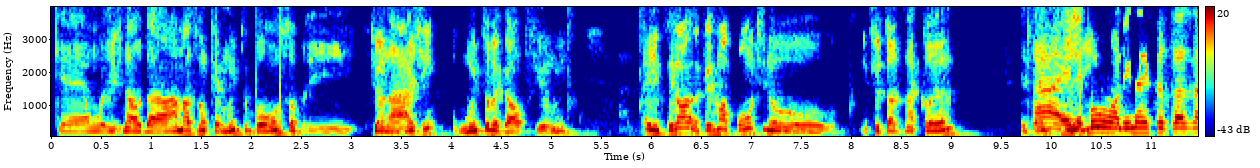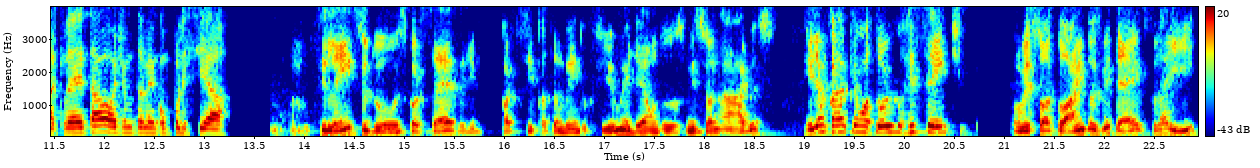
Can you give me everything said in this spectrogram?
que é um original da Amazon, que é muito bom, sobre espionagem. Muito legal o filme. Ele fez uma, fez uma ponte no Infiltrados na Clã. Ele tá ah, ele é bom ali na Infiltrados na Clã, ele tá ótimo também como policial. Silêncio do Scorsese, ele participa também do filme, ele é um dos missionários. Ele é um cara que é um ator recente. Começou a atuar em 2010, por aí.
